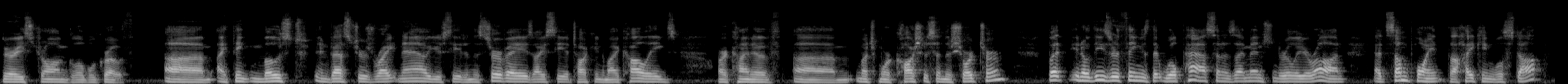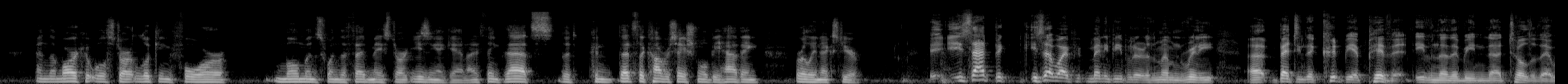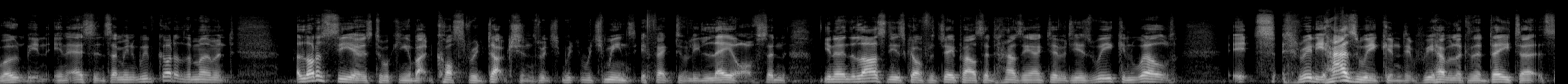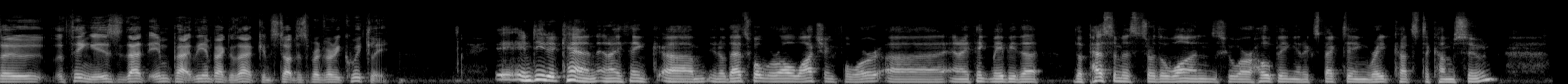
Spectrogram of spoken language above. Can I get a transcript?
very strong global growth. Um, I think most investors right now, you see it in the surveys, I see it talking to my colleagues, are kind of um, much more cautious in the short term. But you know, these are things that will pass, and as I mentioned earlier on, at some point the hiking will stop, and the market will start looking for moments when the Fed may start easing again. I think that's the that's the conversation we'll be having early next year. Is that is that why many people are at the moment really uh, betting there could be a pivot, even though they've been uh, told that there won't be? In, in, essence, I mean, we've got at the moment a lot of CEOs talking about cost reductions, which, which, which means effectively layoffs. And you know, in the last news conference, Jay Powell said housing activity is weakened. Well. It really has weakened if we have a look at the data. So the thing is that impact, the impact of that can start to spread very quickly. Indeed, it can, and I think um, you know that's what we're all watching for. Uh, and I think maybe the the pessimists are the ones who are hoping and expecting rate cuts to come soon.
